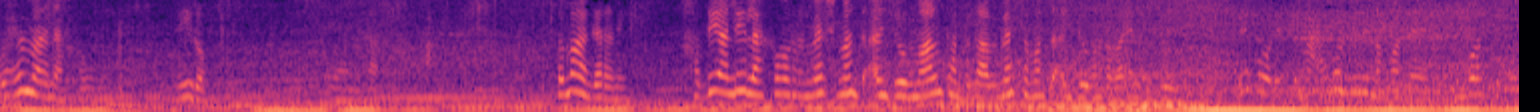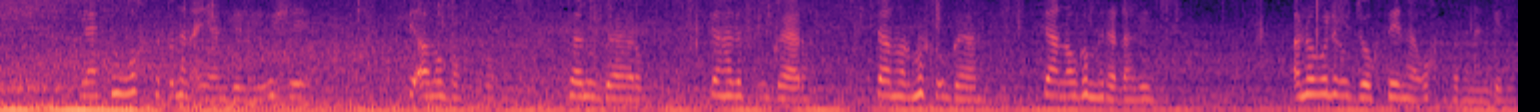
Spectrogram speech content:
waxba ma ana aqoonin zero ayaan ahaa somaa garanay haddii aan dhihi lahaa ka warran meesha maanta aan joogo maalintaan bilaabay meesha maanta aan joogan rabaa inaan joogo. Digoo dhigta macquul mii noqonaya impossible. Laakiin waqti badan ayaan geliyey wixii si aan u barto si aan u gaaro si aan hadafka u gaaro si aan horumarka u gaaro si aan uga miro dhaliyo anoo weliba joogtayna waqti badan aan geliyo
